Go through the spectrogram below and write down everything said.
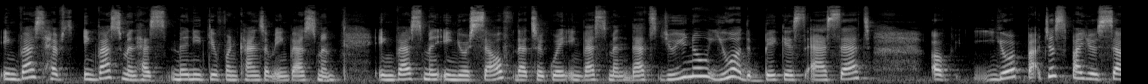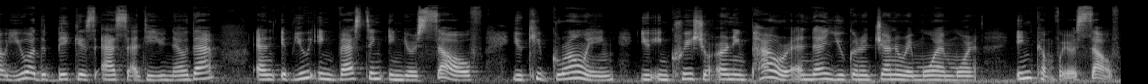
invest has investment has many different kinds of investment. Investment in yourself, that's a great investment. That's you you know you are the biggest asset of your just by yourself, you are the biggest asset. Do you know that? And if you investing in yourself, you keep growing, you increase your earning power, and then you're gonna generate more and more income for yourself.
